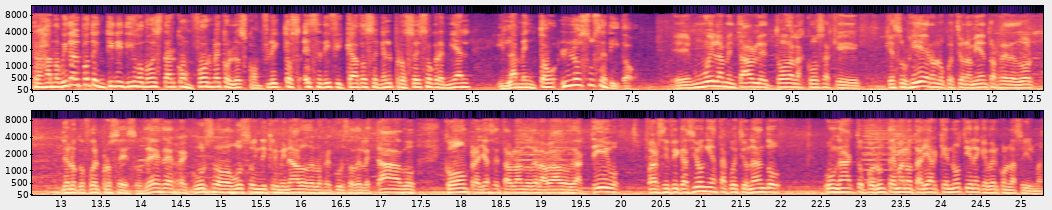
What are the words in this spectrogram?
Trajano Vidal Potentini dijo no estar conforme con los conflictos edificados en el proceso gremial y lamentó lo sucedido. Es muy lamentable todas las cosas que, que surgieron, los cuestionamientos alrededor de lo que fue el proceso, desde recursos, uso indiscriminado de los recursos del Estado, compra, ya se está hablando de lavado de activos, falsificación y hasta cuestionando un acto por un tema notarial que no tiene que ver con la firma.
